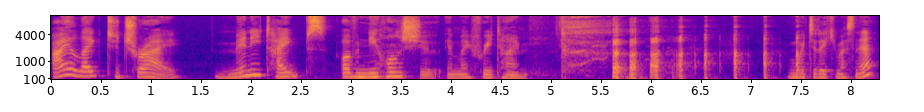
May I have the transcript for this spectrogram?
I like to try many types of 日本酒 in my free time. もう一度いきますね。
